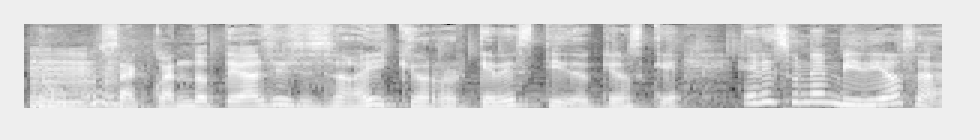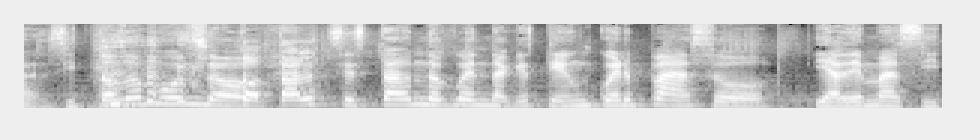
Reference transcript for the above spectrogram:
¿No? Mm. O sea, cuando te vas y dices, ay, qué horror, qué vestido, qué es que eres una envidiosa. Si todo mundo Total. se está dando cuenta que tiene un cuerpazo y además si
